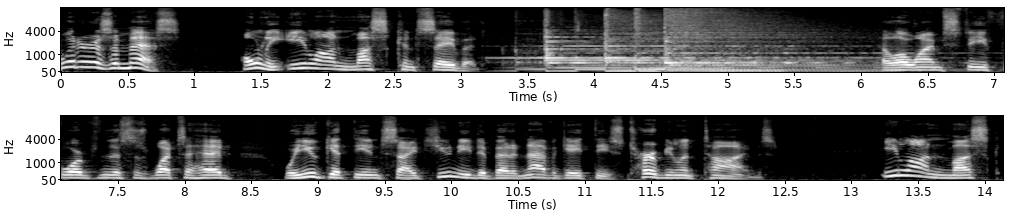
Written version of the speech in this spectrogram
Twitter is a mess. Only Elon Musk can save it. Hello, I'm Steve Forbes, and this is What's Ahead, where you get the insights you need to better navigate these turbulent times. Elon Musk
